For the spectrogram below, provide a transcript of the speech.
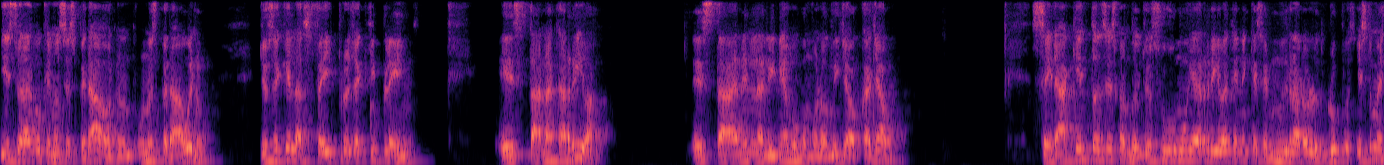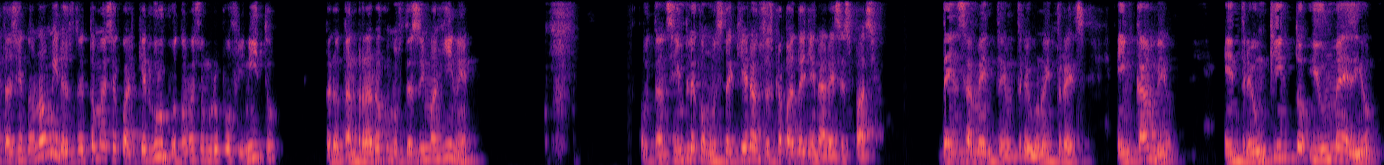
Y esto era algo que no se esperaba. Uno esperaba, bueno, yo sé que las fake projective planes están acá arriba, están en la línea Bogomolón-Villao Callao. ¿Será que entonces cuando yo subo muy arriba tienen que ser muy raros los grupos? Esto me está diciendo, no, mire, usted tómese cualquier grupo, tómese un grupo finito, pero tan raro como usted se imagine, o tan simple como usted quiera, usted es capaz de llenar ese espacio densamente entre 1 y 3. En cambio, entre un quinto y un medio,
